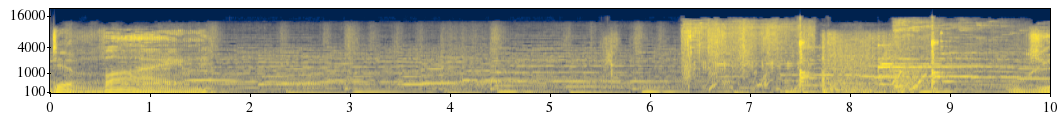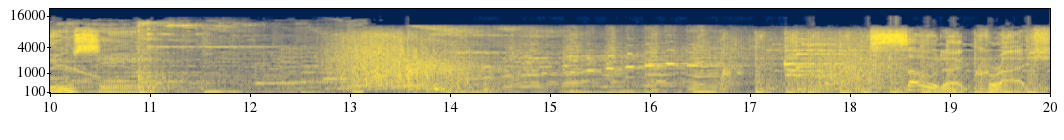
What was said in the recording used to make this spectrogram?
Divine. Juicy. Soda Crush.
